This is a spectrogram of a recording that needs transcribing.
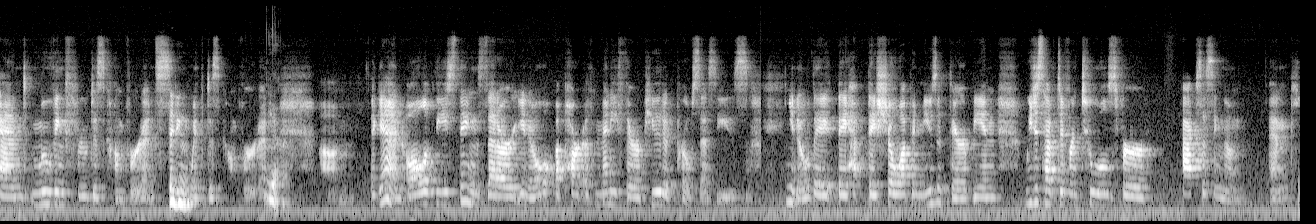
and moving through discomfort and sitting with discomfort and Yeah. um, again all of these things that are you know a part of many therapeutic processes you know they they ha- they show up in music therapy and we just have different tools for accessing them and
